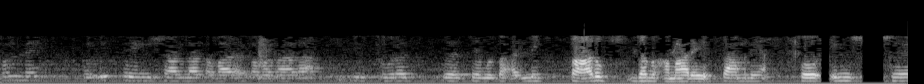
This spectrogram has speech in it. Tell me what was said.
سن لیں، تو اس سے انشاءاللہ شاء اللہ تبارہ اس صورت سے متعلق تعارف جب ہمارے سامنے تو ان سے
